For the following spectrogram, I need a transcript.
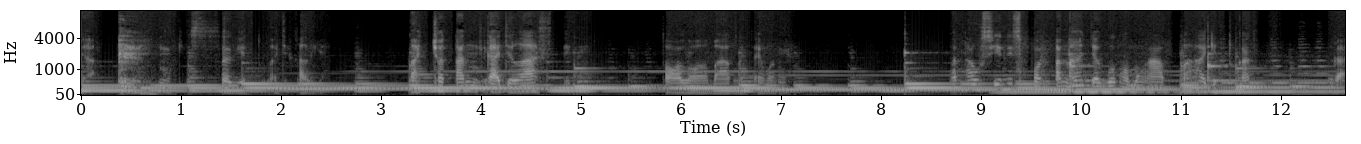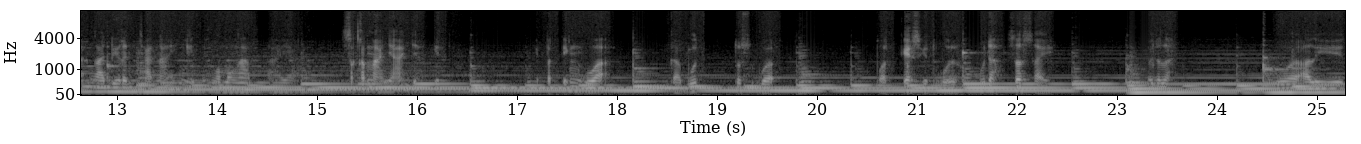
Ya mungkin segitu aja kali ya. Bacotan nggak jelas ini. Tolol banget emangnya. Nggak tahu sih ini spontan aja gua ngomong apa gitu kan. Nggak nggak direncanain gitu ngomong apa ya. Sekenanya aja gitu. Yang penting gua gabut terus gua podcast gitu. Udah selesai. Udahlah gue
